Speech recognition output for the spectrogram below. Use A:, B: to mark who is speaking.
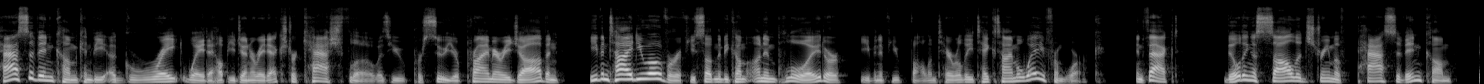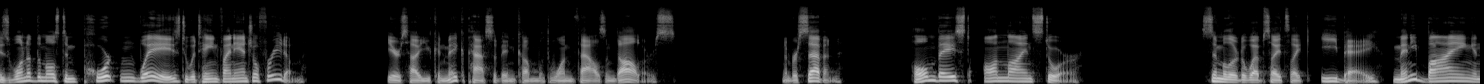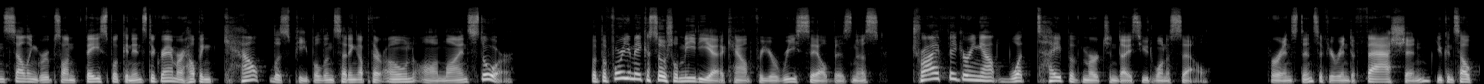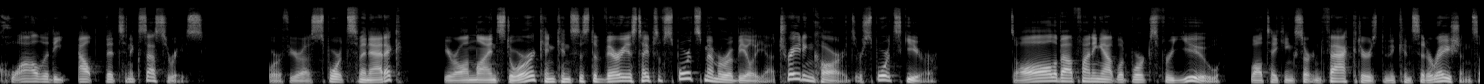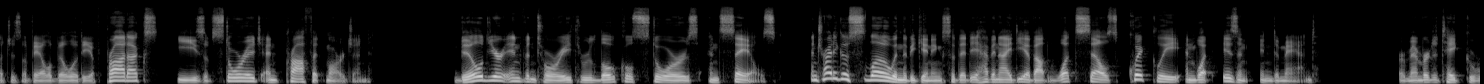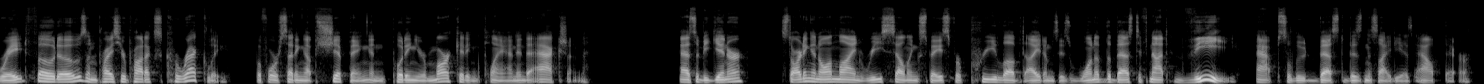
A: Passive income can be a great way to help you generate extra cash flow as you pursue your primary job and even tide you over if you suddenly become unemployed or even if you voluntarily take time away from work. In fact, building a solid stream of passive income is one of the most important ways to attain financial freedom. Here's how you can make passive income with $1,000. Number seven, home based online store. Similar to websites like eBay, many buying and selling groups on Facebook and Instagram are helping countless people in setting up their own online store. But before you make a social media account for your resale business, try figuring out what type of merchandise you'd want to sell. For instance, if you're into fashion, you can sell quality outfits and accessories. Or if you're a sports fanatic, your online store can consist of various types of sports memorabilia, trading cards, or sports gear. It's all about finding out what works for you while taking certain factors into consideration, such as availability of products, ease of storage, and profit margin. Build your inventory through local stores and sales, and try to go slow in the beginning so that you have an idea about what sells quickly and what isn't in demand. Remember to take great photos and price your products correctly before setting up shipping and putting your marketing plan into action. As a beginner, Starting an online reselling space for pre loved items is one of the best, if not the absolute best business ideas out there.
